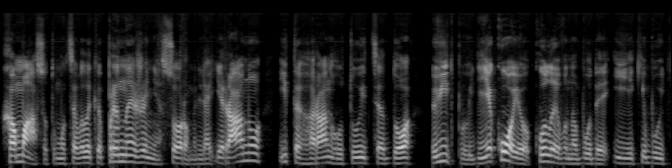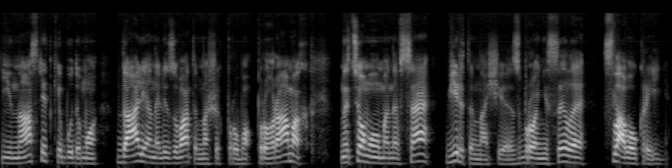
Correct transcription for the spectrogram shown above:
Хамасу. Тому це велике приниження, сором для Ірану, і Тегеран готується до відповіді, якою, коли воно буде, і які будуть її наслідки, будемо далі аналізувати в наших про- програмах. На цьому у мене все. Вірте в наші збройні сили. Слава Україні!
